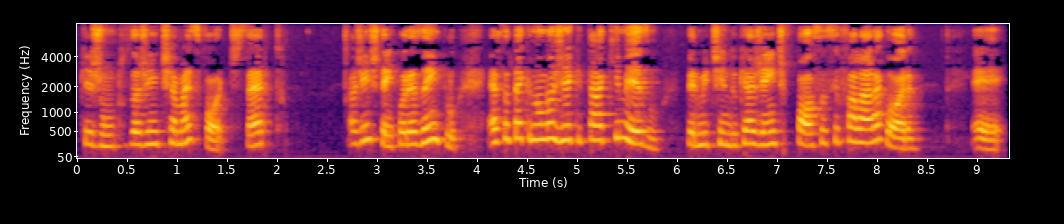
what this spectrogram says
porque juntos a gente é mais forte, certo? A gente tem, por exemplo, essa tecnologia que está aqui mesmo, permitindo que a gente possa se falar agora. É,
